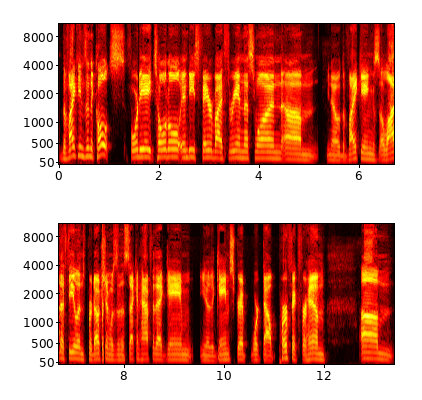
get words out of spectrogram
the Vikings and the Colts, forty eight total. Indies favored by three in this one. Um, you know the Vikings. A lot of Thielen's production was in the second half of that game. You know the game script worked out perfect for him. Um,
